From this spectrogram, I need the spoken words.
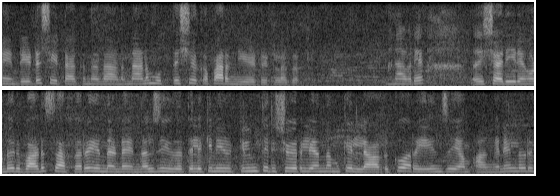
വേണ്ടിയിട്ട് ചീട്ടാക്കുന്നതാണെന്നാണ് മുത്തശ്ശിയൊക്കെ പറഞ്ഞു കേട്ടിട്ടുള്ളത്. അങ്ങനെ അവർ ശരീരം കൊണ്ട് ഒരുപാട് സഫർ ചെയ്യുന്നുണ്ട്. എന്നാൽ ജീവിതത്തിലേക്ക് ഇനി ഒരിക്കലും തിരിച്ചു വരില്ല എന്ന് നമുക്ക് എല്ലാവർക്കും അറിയുകയും ചെയ്യാം. അങ്ങനെയുള്ള ഒരു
